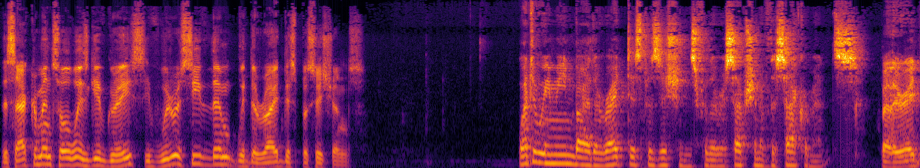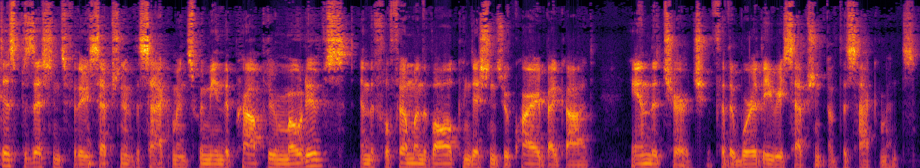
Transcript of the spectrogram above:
The sacraments always give grace if we receive them with the right dispositions. What do we mean by the right dispositions for the reception of the sacraments? By the right dispositions for the reception of the sacraments, we mean the proper motives and the fulfillment of all conditions required by God and the Church for the worthy reception of the sacraments.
